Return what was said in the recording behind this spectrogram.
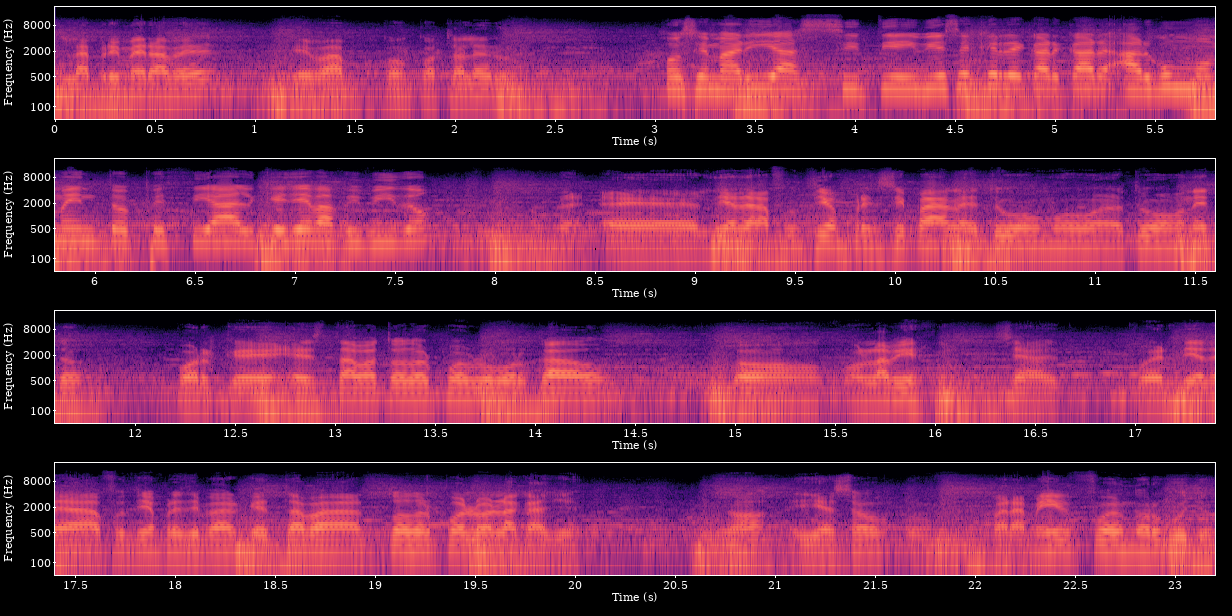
es la primera vez que va con costaleros. José María, si te hubieses que recargar algún momento especial que llevas vivido. Eh, el día de la función principal estuvo, muy, estuvo bonito porque estaba todo el pueblo volcado con, la Virgen. O sea, fue el día de la función principal que estaba todo el pueblo en la calle. Y eso para mí fue un orgullo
